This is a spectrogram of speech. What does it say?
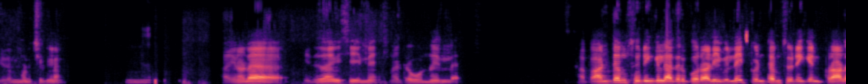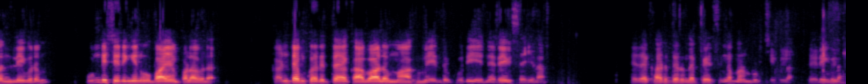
இதை முடிச்சுக்கலாம். அதனால இதுதான் விஷயமே. மற்ற ஒன்றும் இல்லை. அப்ப அண்டம் சுருங்கில் அதற்கு ஒரு அழிவில்லை. பிண்டம் சுருங்கின் பிராண நிலைவரும் உண்டி சுருங்கின் உபாயம் பலவிட கண்டம் கருத்த கபாலம் ஆகுமே என்று கூறி நிறைவு செய்யலாம். ஏதோ கருத்து இருந்தா பேசுங்க. நம்ம முடிச்சுக்கலாம். சரிங்களா?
